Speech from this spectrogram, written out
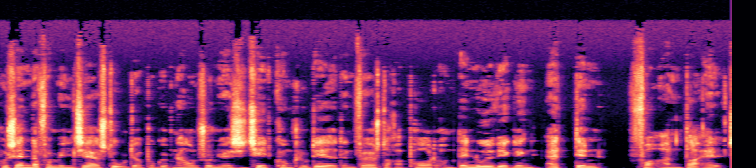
På Center for Militære Studier på Københavns Universitet konkluderede den første rapport om den udvikling, at den forandrer alt,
